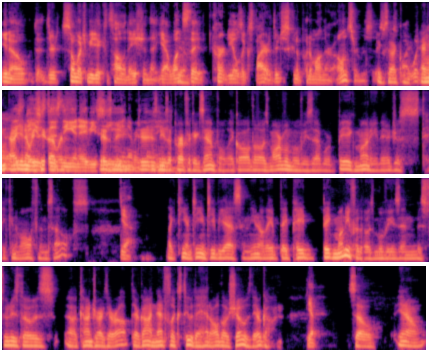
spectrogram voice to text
you know, th- there's so much media consolidation that yeah, once the current deals expire, they're just going to put them on their own services. Exactly. And, you? uh, you know, we Disney see that with Disney and ABC Disney. and everything. Disney's a perfect example. Like all those Marvel movies that were big money, they're just taking them all for themselves. Yeah. Like TNT and TBS, and you know they they paid big money for those movies, and as soon as those uh, contracts are up, they're gone. Netflix too. They had all those shows, they're gone. Yep. So you know,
